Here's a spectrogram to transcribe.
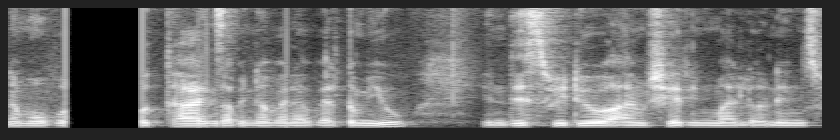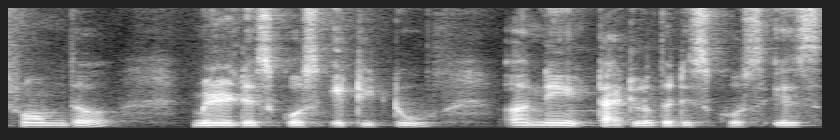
Namo Buddhaya, Sabina, when I welcome you. In this video, I am sharing my learnings from the Middle Discourse 82. Uh, name, title of the discourse is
